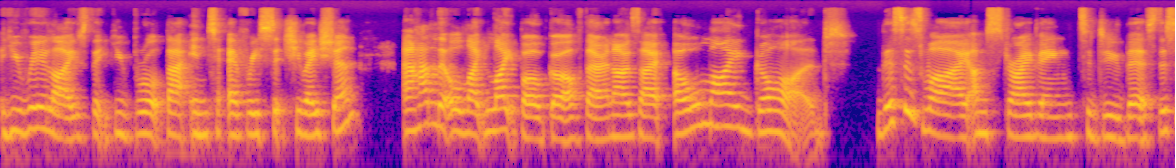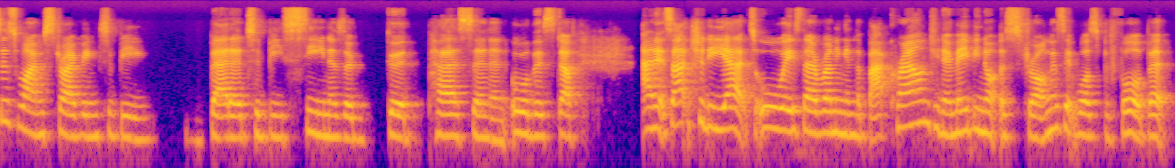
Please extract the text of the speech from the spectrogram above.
you realized that you brought that into every situation. And I had a little like light bulb go off there, and I was like, oh my God, this is why I'm striving to do this. This is why I'm striving to be better, to be seen as a good person and all this stuff. And it's actually yeah it's always there running in the background you know maybe not as strong as it was before but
